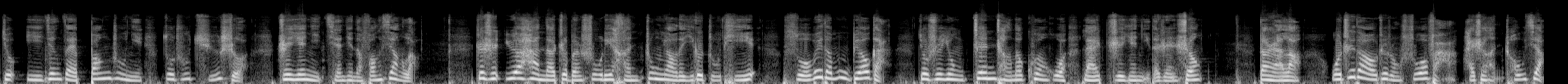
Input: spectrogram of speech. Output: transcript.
就已经在帮助你做出取舍，指引你前进的方向了。这是约翰的这本书里很重要的一个主题。所谓的目标感，就是用真诚的困惑来指引你的人生。当然了，我知道这种说法还是很抽象。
